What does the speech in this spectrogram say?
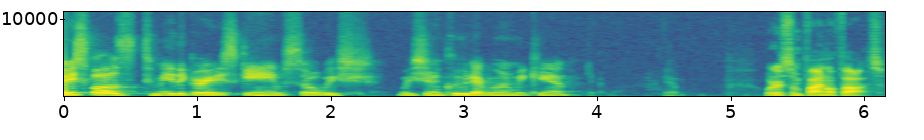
baseball is to me the greatest game, so we sh- we should include everyone we can. Yep. What are some final thoughts?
